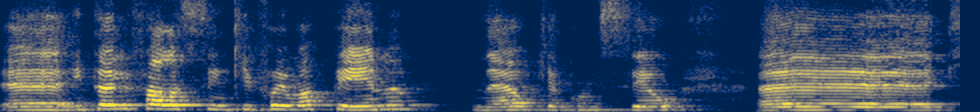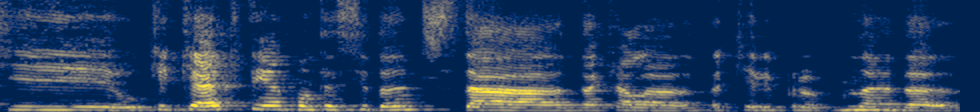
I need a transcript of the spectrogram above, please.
É, então ele fala assim que foi uma pena, né, o que aconteceu é, que o que quer que tenha acontecido antes da, daquela, daquele, né, da,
